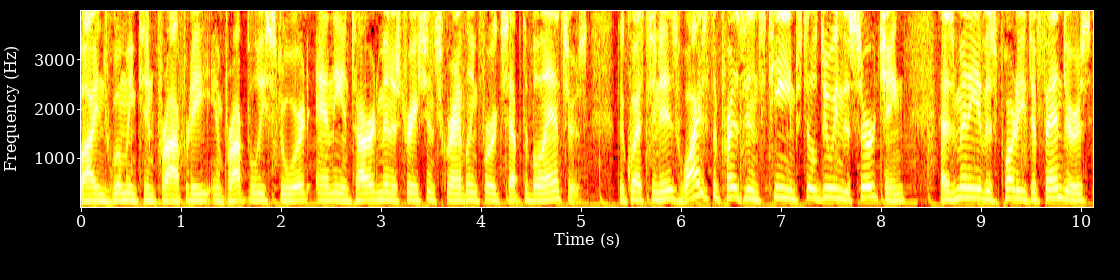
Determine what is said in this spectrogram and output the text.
Biden's Wilmington property, improperly stored, and the entire administration scrambling for acceptable answers. The question is why is the president's team still doing the searching as many of his party defenders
